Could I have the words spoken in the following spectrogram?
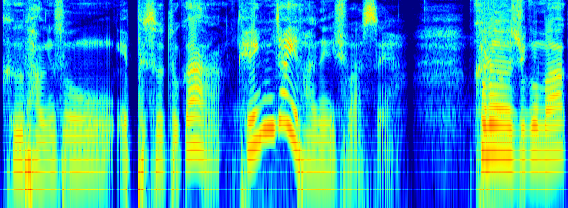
그 방송 에피소드가 굉장히 반응이 좋았어요. 그래가지고 막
